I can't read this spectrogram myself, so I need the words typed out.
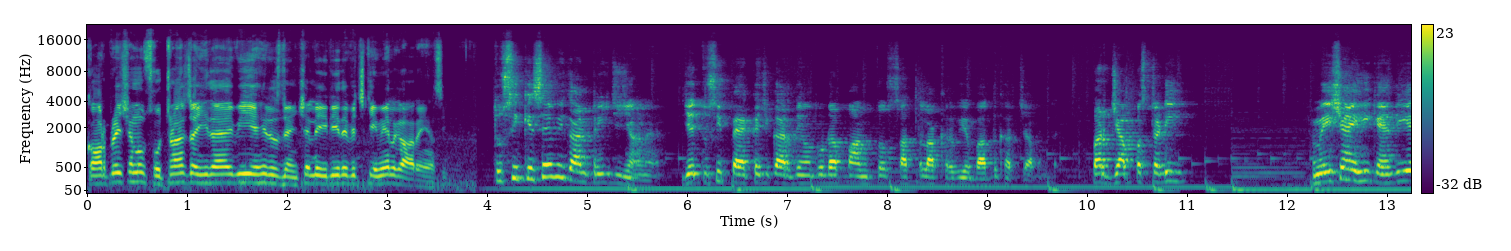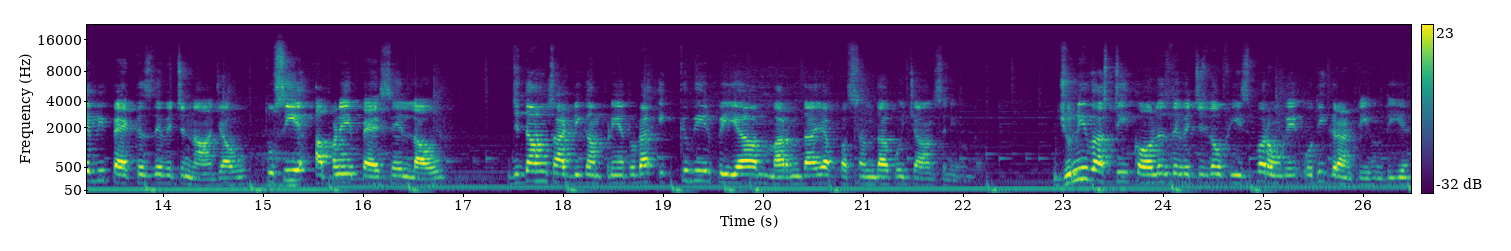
ਕਾਰਪੋਰੇਸ਼ਨ ਨੂੰ ਸੋਚਣਾ ਚਾਹੀਦਾ ਹੈ ਵੀ ਇਹ ਰੈਜ਼ੀਡੈਂਸ਼ੀਅਲ ਏਰੀਆ ਦੇ ਵਿੱਚ ਕਿਵੇਂ ਲਗਾ ਰਹੇ ਹਾਂ ਅਸੀਂ। ਤੁਸੀਂ ਕਿਸੇ ਵੀ ਕੰਟਰੀ 'ਚ ਜਾਣਾ ਹੈ, ਜੇ ਤੁਸੀਂ ਪੈਕੇਜ ਕਰਦੇ ਹੋ, ਤੁਹਾਡਾ 5 ਤੋਂ 7 ਲੱਖ ਰੁਪਏ ਵੱਧ ਖਰਚਾ ਹੁੰਦਾ ਪਰ ਜੱਪ ਸਟੱਡੀ ਹਮੇਸ਼ਾ ਇਹੀ ਕਹਿੰਦੀ ਹੈ ਵੀ ਪੈਕੇਜ ਦੇ ਵਿੱਚ ਨਾ ਜਾਓ, ਤੁਸੀਂ ਆਪਣੇ ਪੈਸੇ ਲਾਓ ਜਿੱਦਾਂ ਹੁਣ ਸਾਡੀ ਕੰਪਨੀ ਹੈ ਤੁਹਾਡਾ 1 ਵੀ ਰੁਪਿਆ ਮਰਨ ਦਾ ਜਾਂ ਫਸਣ ਦਾ ਕੋਈ ਚਾਂਸ ਨਹੀਂ ਹੁੰਦਾ। ਯੂਨੀਵਰਸਿਟੀ ਕਾਲਜ ਦੇ ਵਿੱਚ ਜਦੋਂ ਫੀਸ ਭਰੋਗੇ, ਉਹਦੀ ਗਾਰੰਟੀ ਹੁੰਦੀ ਹੈ।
